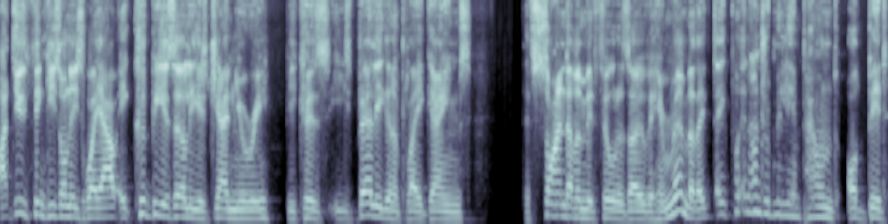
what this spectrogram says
I do think he's on his way out. It could be as early as January because he's barely going to play games. They've signed other midfielders over him. Remember, they, they put an hundred million pound odd bid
